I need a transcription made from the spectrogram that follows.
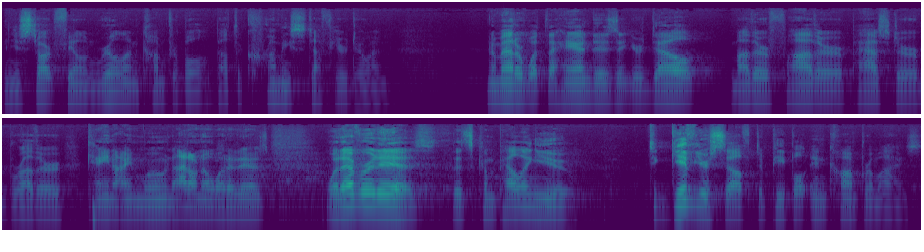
and you start feeling real uncomfortable about the crummy stuff you're doing. No matter what the hand is that you're dealt mother, father, pastor, brother, canine wound, I don't know what it is. Whatever it is that's compelling you to give yourself to people in compromise,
